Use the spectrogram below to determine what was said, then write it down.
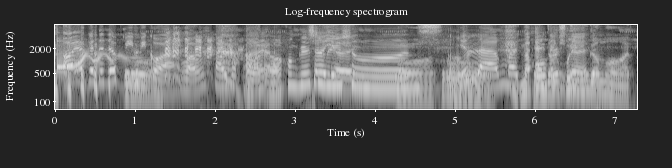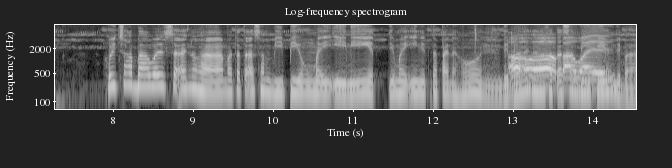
Ay, ang ganda ng bibi ko ah. Wow. Kaya doktora. Ay, oh, congratulations! Oh, true. Yun lang. Mag- Naku, Endorse mo ano, yung gamot. Hoy, tsaka bawal sa ano ha, matataas ang BP yung maiinit. Yung maiinit na panahon. Di ba? Oo, Nakakataas ang. BP yun, di ba?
